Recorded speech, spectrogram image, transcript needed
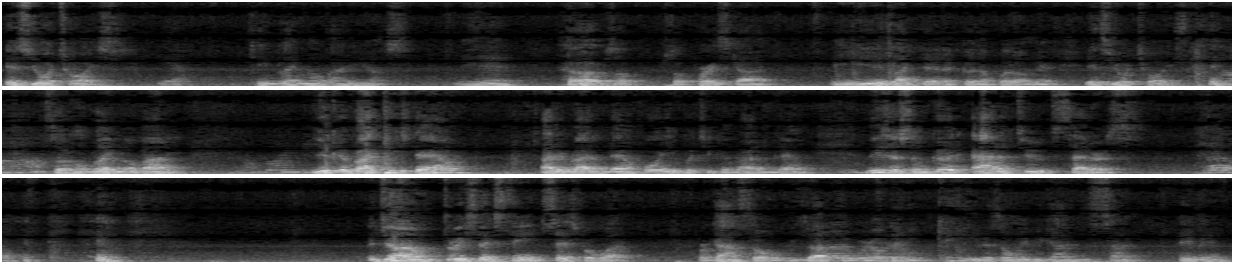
it's your choice. Yeah. Can't blame nobody else. Amen. so, so praise God. And you didn't like that because I put on there, it's your choice. Uh-huh. so don't blame nobody. Don't blame you. Can write these down. I didn't write them down for you, but you can write them down. These are some good attitude setters. Oh. John 3.16 says for what? For God so loved the world that he gave his only begotten son. Amen.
